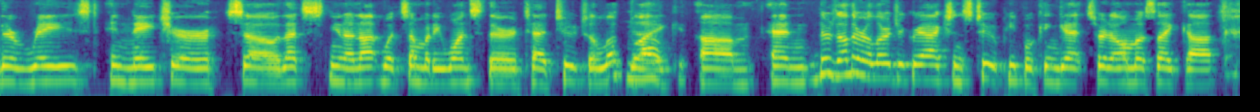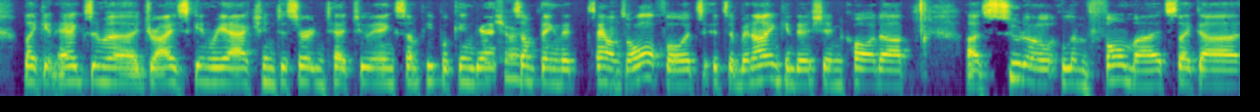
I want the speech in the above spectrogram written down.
they're raised in nature so that's you know not what somebody wants their tattoo to look no. like um, and there's other allergic reactions too people can get sort of almost like uh, like an eczema dry skin reaction to certain tattooing some people can get sure. something that sounds awful it's it's a benign condition called uh, a pseudo lymphoma. It's like a,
